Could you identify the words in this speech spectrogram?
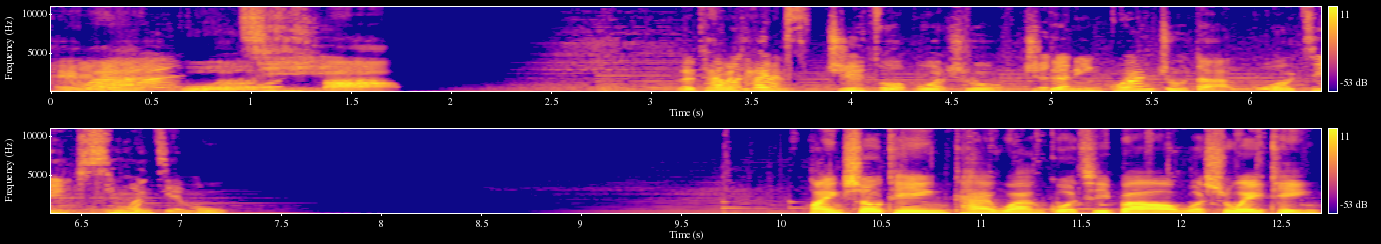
台湾国际报，The Taiwan Times 制作播出，值得您关注的国际新闻节目。欢迎收听台湾国际报，我是威婷，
